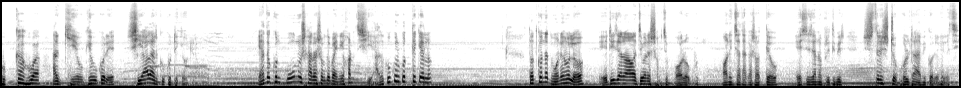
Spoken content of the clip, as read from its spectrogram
হুক্কা হুয়া আর ঘেউ ঘেউ করে শিয়াল আর কুকুর ডেকে উঠল। এতক্ষণ কোনো সারা শব্দ পাইনি, হঠাৎ শিয়াল কুকুর করতে এলো? তৎক্ষণাৎ মনে হলো, এটি যেন আমার জীবনের সবচেয়ে বড় ভুল। অনিচ্ছা থাকা সত্ত্বেও এসে যেন পৃথিবীর শ্রেষ্ঠ ভুলটা আমি করে ফেলেছি।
